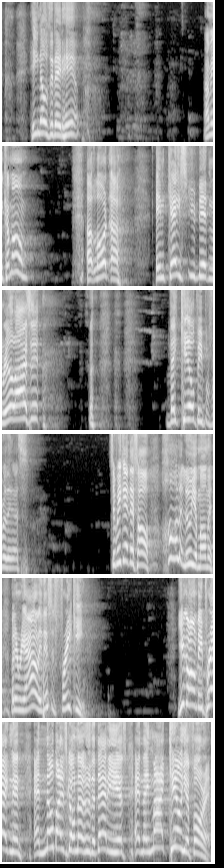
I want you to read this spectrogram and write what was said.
he knows it ain't him. I mean, come on. Uh, Lord, uh, in case you didn't realize it, they kill people for this. So we get this whole hallelujah moment, but in reality, this is freaky. You're going to be pregnant and nobody's going to know who the daddy is and they might kill you for it.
